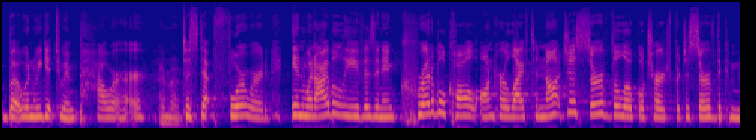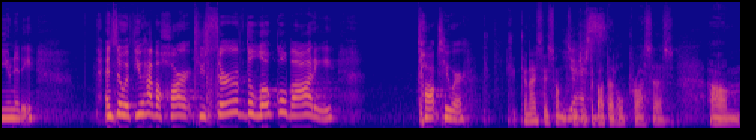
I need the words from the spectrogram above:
but when we get to empower her Amen. to step forward in what I believe is an incredible call on her life to not just serve the local church, but to serve the community. And so, if you have a heart to serve the local body, talk to her. Can I say something yes. too, just about that whole process? Um,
